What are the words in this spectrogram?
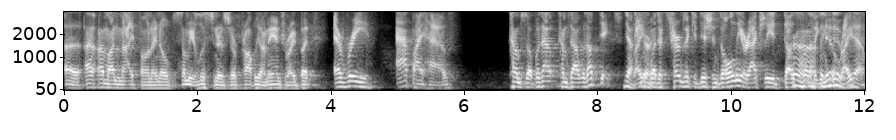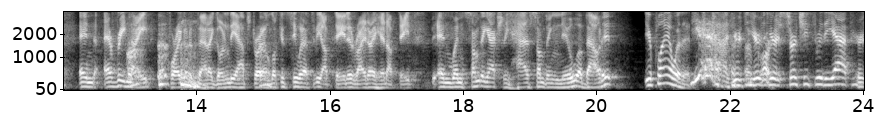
uh, I, I'm on an iPhone. I know some of your listeners are probably on Android, but every app I have comes up without comes out with updates, Yeah, right? sure. Whether it's terms and conditions only or actually it does something, Something new, new, right? yeah. And every night before I go to bed, I go to the app store and I look and see what has to be updated, right? I hit update. And when something actually has something new about it, You're playing with it. yeah, you're you're, you're searching through the app, you're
